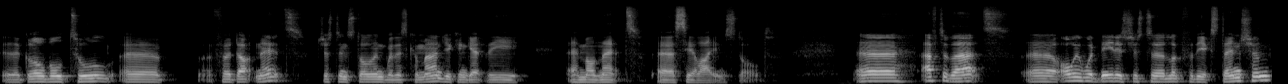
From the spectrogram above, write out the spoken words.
the global tool for .NET. Just installing with this command, you can get the MLNet CLI installed. After that, all we would need is just to look for the extension.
